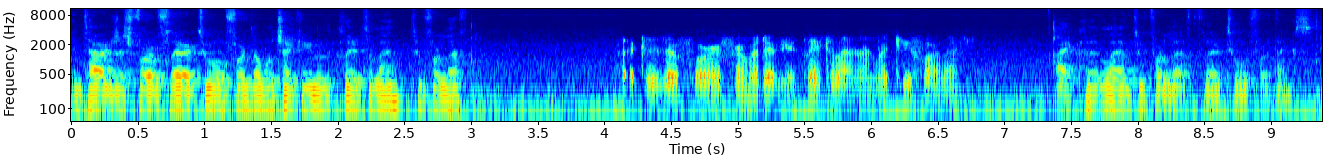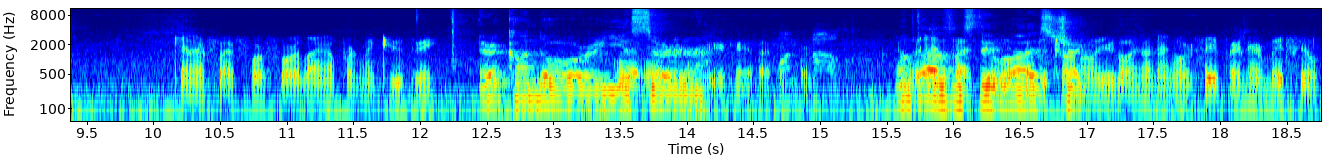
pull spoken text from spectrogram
And tower just for a Flair 204, double checking clear to land, 24 left. Flair 204, affirmative, you're clear to land, runway 24 left. Alright, clear to land, 24 left, Flair 204, thanks. Canada 544, line up runway 23. Air Canada, yes sir. Air Canada 544. 1000 stabilized, check. Toronto, you're going under North Apron or Midfield?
